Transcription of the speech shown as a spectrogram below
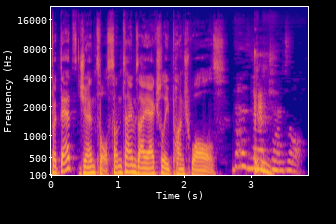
but that's gentle. Sometimes I actually punch walls. That is not gentle.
